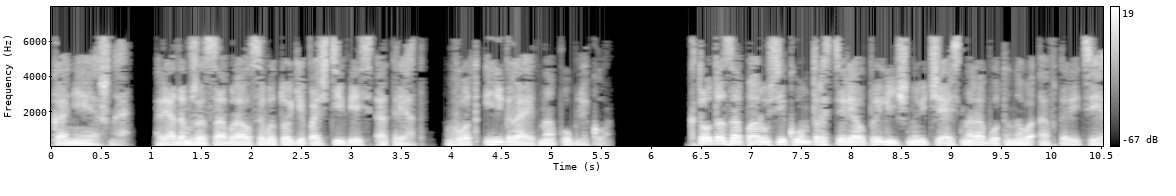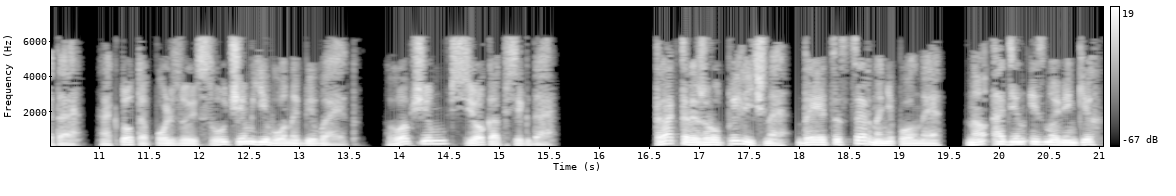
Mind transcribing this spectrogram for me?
конечно. Рядом же собрался в итоге почти весь отряд, вот и играет на публику». Кто-то за пару секунд растерял приличную часть наработанного авторитета, а кто-то, пользуясь случаем, его набивает. В общем, все как всегда. Тракторы жрут прилично, да и цистерна неполная, но один из новеньких.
